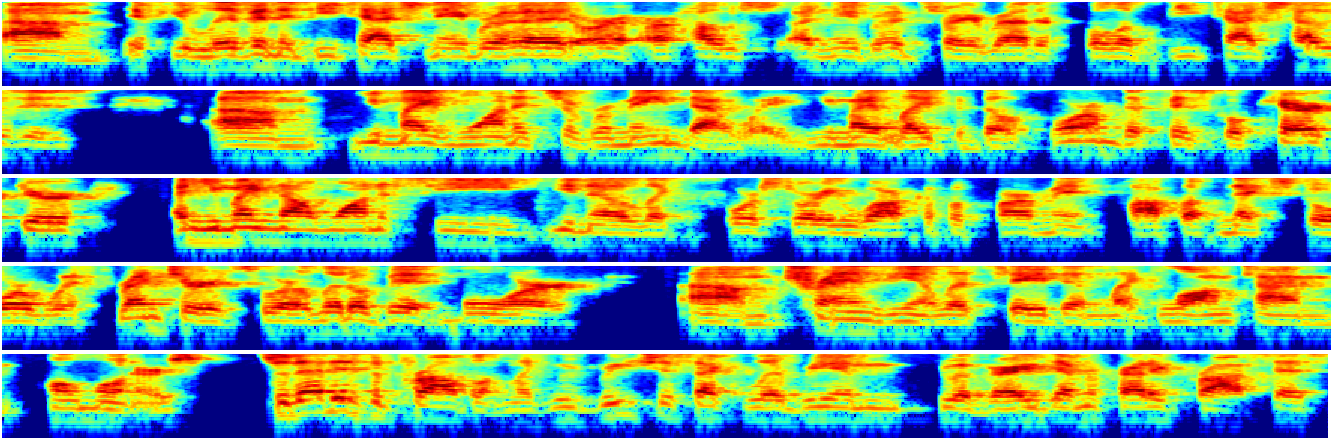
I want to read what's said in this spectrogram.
Um, if you live in a detached neighborhood or, or house, a neighborhood, sorry, rather full of detached houses, um, you might want it to remain that way. You might like the built form, the physical character, and you might not want to see, you know, like a four-story walk-up apartment pop up next door with renters who are a little bit more um, transient, let's say, than like longtime homeowners. So that is the problem. Like we've reached this equilibrium through a very democratic process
